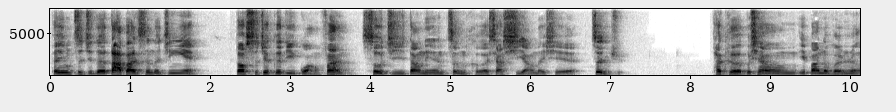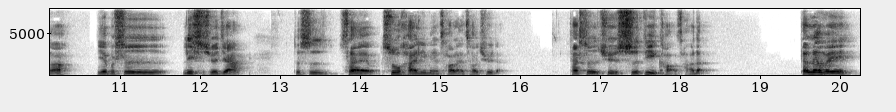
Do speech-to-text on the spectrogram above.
他用自己的大半生的经验。到世界各地广泛收集当年郑和下西洋的一些证据。他可不像一般的文人啊，也不是历史学家，都是在书海里面抄来抄去的。他是去实地考察的。他认为，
